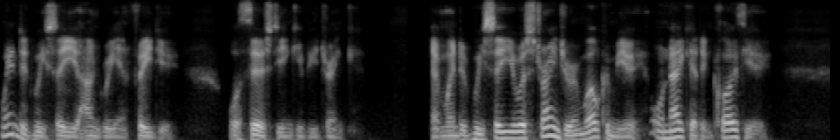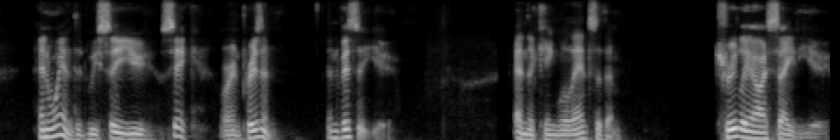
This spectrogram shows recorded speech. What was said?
when did we see you hungry and feed you, or thirsty and give you drink? And when did we see you a stranger and welcome you, or naked and clothe you? And when did we see you sick or in prison and visit you? And the king will answer them, Truly I say to you,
